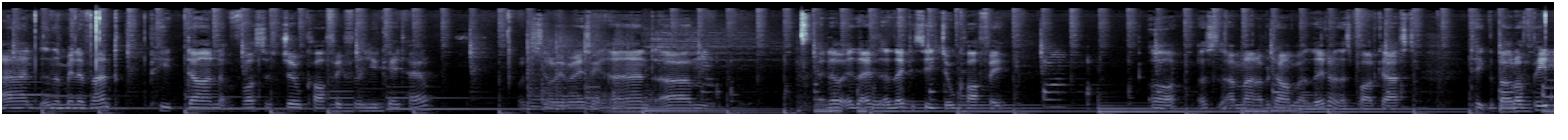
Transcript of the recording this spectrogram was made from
And in the main event, Pete Dunne versus Joe Coffey for the UK title, is going to be amazing. And um, I'd, I'd, like- I'd like to see Joe Coffey, or as a man I'll be talking about later in this podcast, take the belt off Pete.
